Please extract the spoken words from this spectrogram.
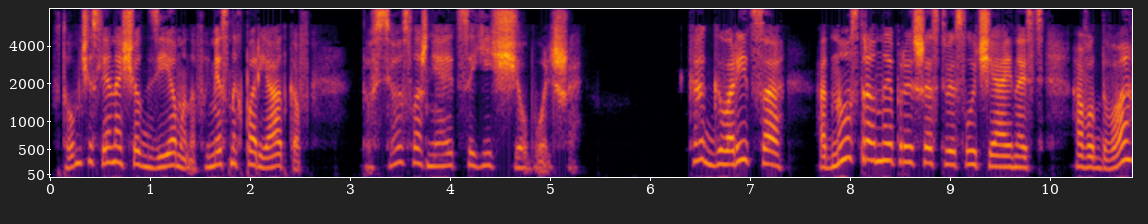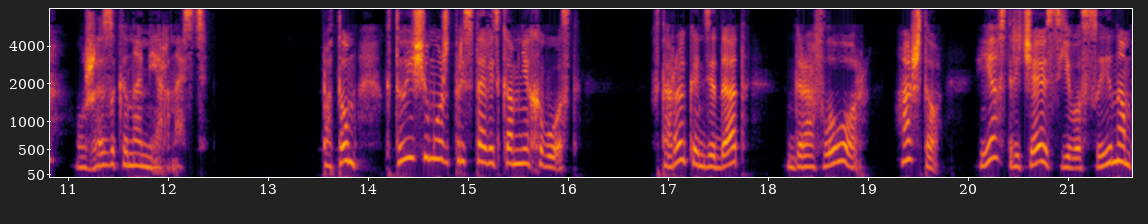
в том числе насчет демонов и местных порядков, то все осложняется еще больше. Как говорится, одно странное происшествие — случайность, а вот два — уже закономерность. Потом, кто еще может приставить ко мне хвост? Второй кандидат — граф Луор. А что, я встречаюсь с его сыном,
